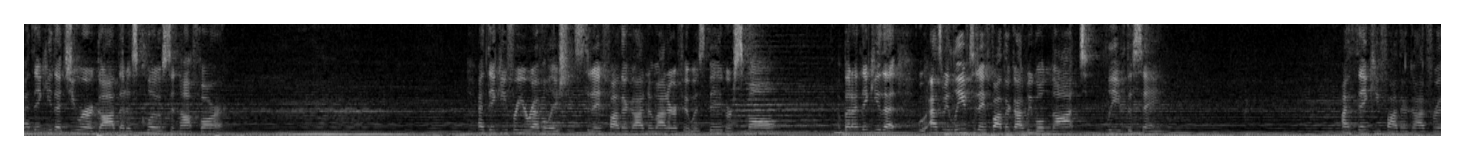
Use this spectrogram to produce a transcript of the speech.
I thank you that you are a God that is close and not far. I thank you for your revelations today, Father God, no matter if it was big or small. But I thank you that as we leave today, Father God, we will not leave the same. I thank you, Father God, for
